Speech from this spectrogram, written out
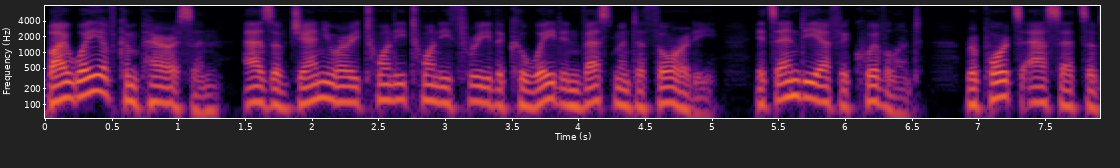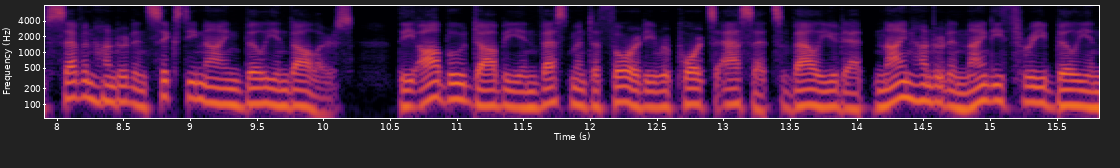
By way of comparison, as of January 2023 the Kuwait Investment Authority, its NDF equivalent, reports assets of $769 billion, the Abu Dhabi Investment Authority reports assets valued at $993 billion,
